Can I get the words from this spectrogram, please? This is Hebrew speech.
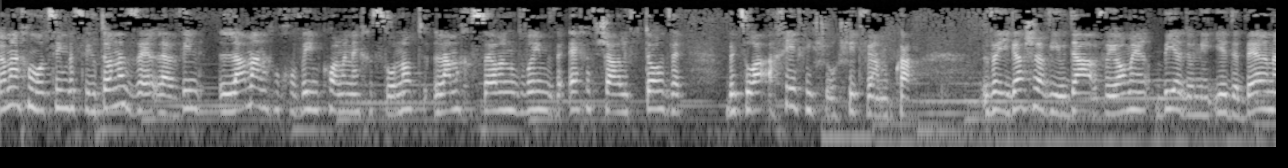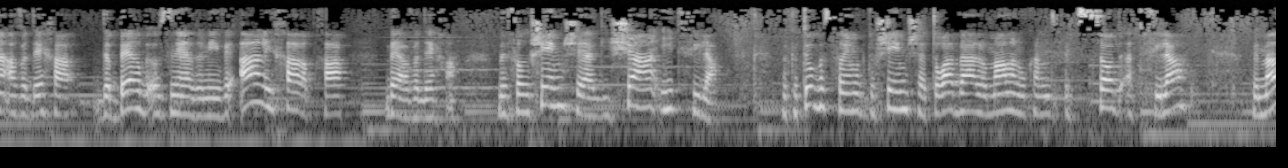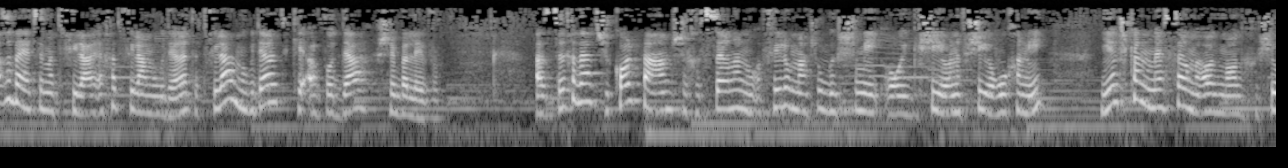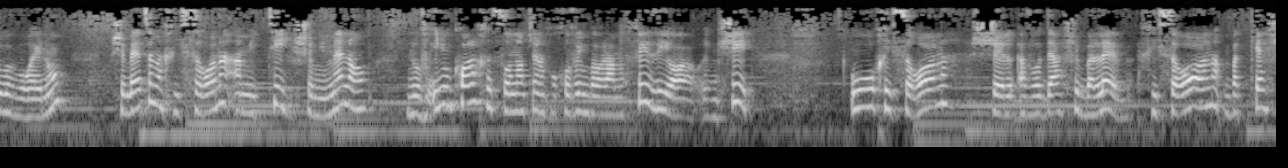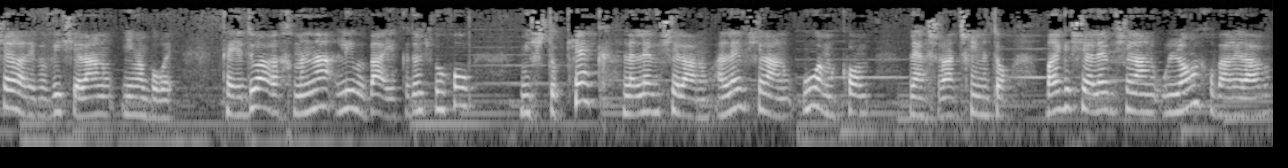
היום אנחנו רוצים בסרטון הזה להבין למה אנחנו חווים כל מיני חסרונות, למה חסר לנו דברים ואיך אפשר לפתור את זה בצורה הכי הכי שורשית ועמוקה. ויגש אליו יהודה ויאמר בי אדוני ידבר נא עבדיך דבר באוזני אדוני ואל איכה רבך בעבדיך. מפרשים שהגישה היא תפילה. וכתוב בספרים הקדושים שהתורה באה לומר לנו כאן את סוד התפילה. ומה זה בעצם התפילה? איך התפילה מוגדרת? התפילה מוגדרת כעבודה שבלב. אז צריך לדעת שכל פעם שחסר לנו אפילו משהו גשמי או רגשי או נפשי או רוחני, יש כאן מסר מאוד מאוד חשוב עבורנו, שבעצם החיסרון האמיתי שממנו נובעים כל החסרונות שאנחנו חווים בעולם הפיזי או הרגשי, הוא חיסרון של עבודה שבלב, חיסרון בקשר הלבבי שלנו עם הבורא. כידוע, רחמנא לי בבית, הקדוש ברוך הוא משתוקק ללב שלנו. הלב שלנו הוא המקום להשראת שכינתו. ברגע שהלב שלנו הוא לא מחובר אליו,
